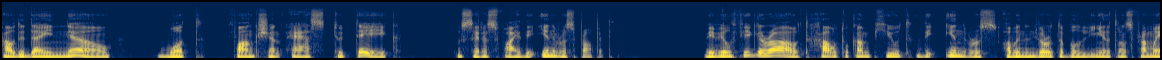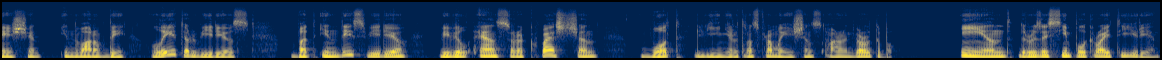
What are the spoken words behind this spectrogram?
how did I know what function s to take to satisfy the inverse property? We will figure out how to compute the inverse of an invertible linear transformation in one of the later videos, but in this video, we will answer a question what linear transformations are invertible. And there is a simple criterion.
